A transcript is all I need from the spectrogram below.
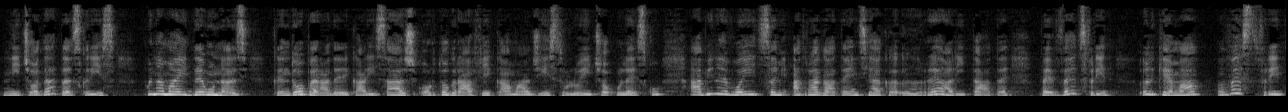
niciodată scris până mai de un azi, când opera de calisaj ortografic a magistrului Cioculescu a binevoit să-mi atragă atenția că, în realitate, pe Vetzfried îl chema Westfried.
